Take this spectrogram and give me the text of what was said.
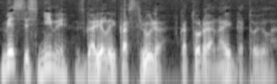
Вместе с ними сгорела и кастрюля, в которой она их готовила.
